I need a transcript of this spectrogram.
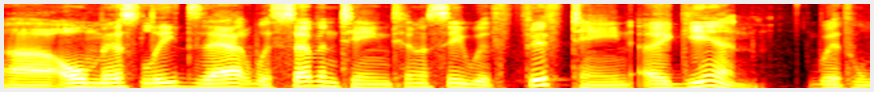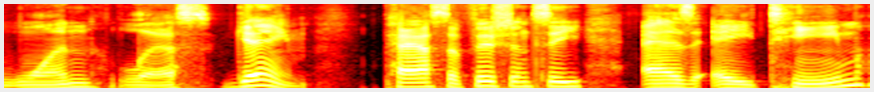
Uh, Ole Miss leads that with 17. Tennessee with 15. Again, with one less game. Pass efficiency as a team.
